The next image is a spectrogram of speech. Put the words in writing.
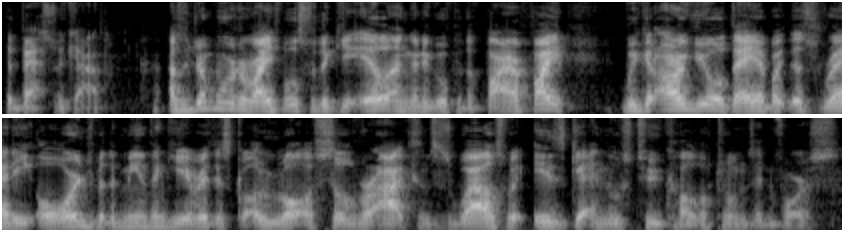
the best we can. As we jump over to rifles for the Galil, I'm going to go for the Firefight. We can argue all day about this ready orange, but the main thing here is it's got a lot of silver accents as well, so it is getting those two color tones in for us.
